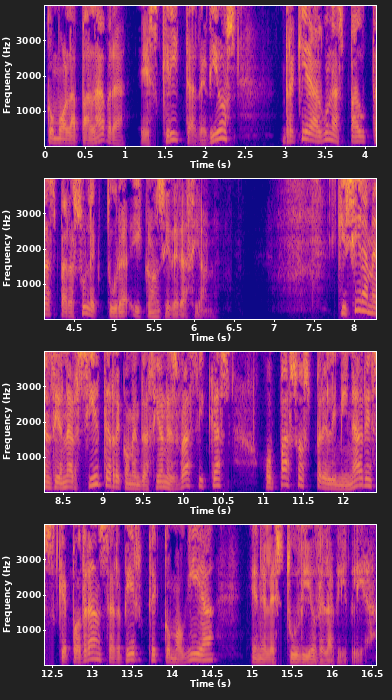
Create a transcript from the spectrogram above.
como la palabra escrita de Dios requiere algunas pautas para su lectura y consideración. Quisiera mencionar siete recomendaciones básicas o pasos preliminares que podrán servirte como guía en el estudio de la Biblia.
